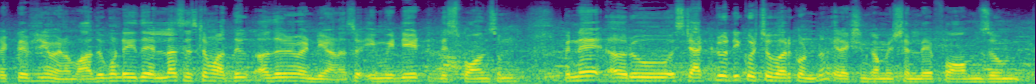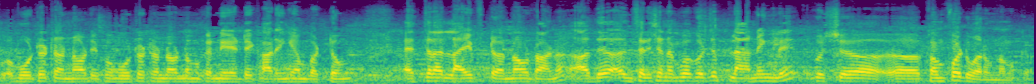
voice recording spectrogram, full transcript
റെക്ടിഫിക്കേഷൻ വേണം. അതുകൊണ്ട് ഇത് എല്ലാ സിസ്റ്റം അത് അതിനു വേണ്ടിയാണ്. സോ ഇമീഡിയറ്റ് റെസ്പോൺസും പിന്നെ ഒരു സ്റ്റാറ്റ്യൂട്ടറി കുറച്ച് വർക്കുണ്ട് ഇലക്ഷൻ കമ്മീഷനിലെ ഫോംസും വോട്ടർ ടേൺ ഔട്ട് ഇപ്പോൾ വോട്ടർ ടേൺ ഔട്ട് നമുക്ക് നേരിട്ട് കാണിക്കാൻ പറ്റും. എത്ര ലൈഫ് ടേൺ ഔട്ടാണ് അത് അനുസരിച്ച് നമുക്ക് കുറച്ച് പ്ലാനിങ്ങിൽ കുറച്ച് കംഫർട്ട് വരും നമുക്ക്.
